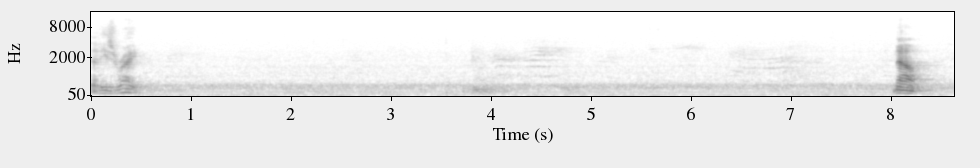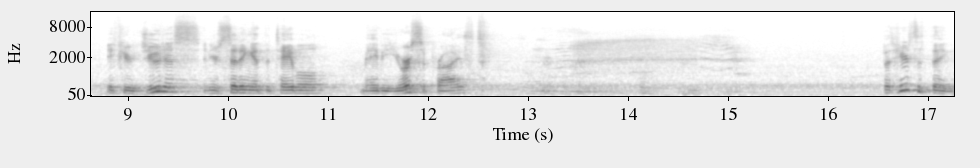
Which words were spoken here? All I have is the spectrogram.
that he's right. Now, if you're Judas and you're sitting at the table, maybe you're surprised. But here's the thing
